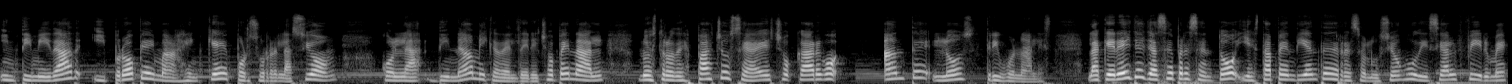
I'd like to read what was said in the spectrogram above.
intimidad y propia imagen que, por su relación con la dinámica del derecho penal, nuestro despacho se ha hecho cargo ante los tribunales. La querella ya se presentó y está pendiente de resolución judicial firme,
